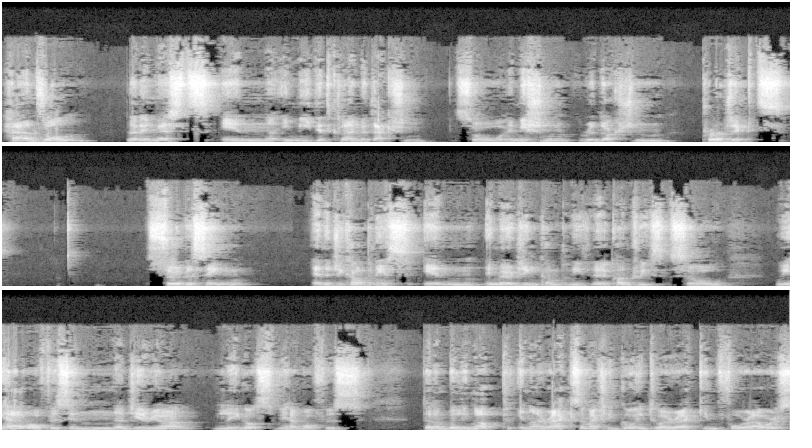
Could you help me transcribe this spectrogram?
hands on, that invests in immediate climate action. So, emission reduction projects servicing energy companies in emerging companies uh, countries. So we have office in Nigeria, Lagos. We have office that I'm building up in Iraq. So I'm actually going to Iraq in four hours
